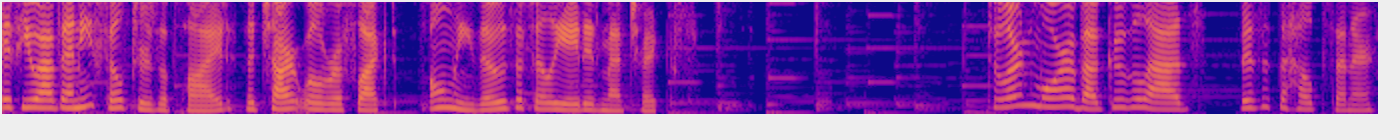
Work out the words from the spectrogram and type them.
If you have any filters applied, the chart will reflect only those affiliated metrics. To learn more about Google Ads, visit the Help Center.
